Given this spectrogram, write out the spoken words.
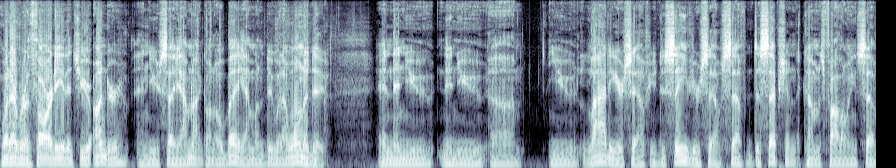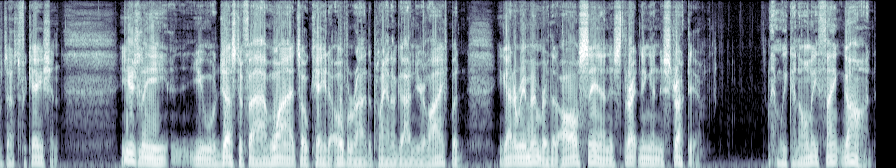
whatever authority that you're under, and you say, I'm not going to obey, I'm going to do what I want to do. And then you, then you, um, you lie to yourself, you deceive yourself, self deception that comes following self justification. Usually, you will justify why it's okay to override the plan of God in your life, but you got to remember that all sin is threatening and destructive. And we can only thank God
